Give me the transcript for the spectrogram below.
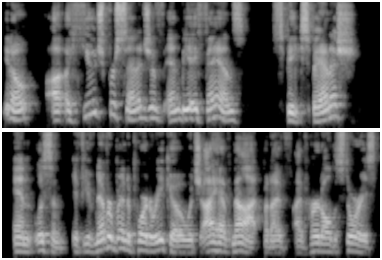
you know, a, a huge percentage of NBA fans speak Spanish. And listen, if you've never been to Puerto Rico, which I have not, but I've I've heard all the stories,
